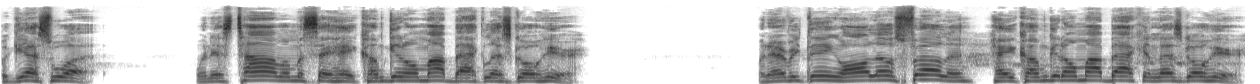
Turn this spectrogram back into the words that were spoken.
But guess what? When it's time, I'm gonna say, hey, come get on my back, let's go here. When everything, all else failing, hey, come get on my back and let's go here.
